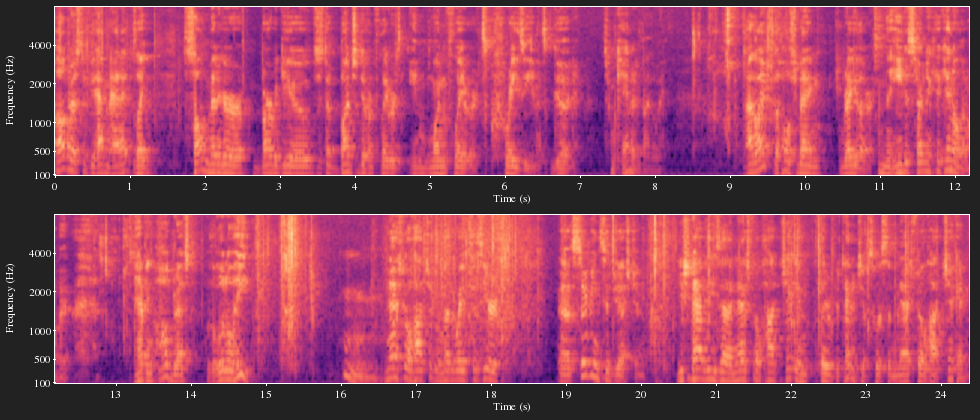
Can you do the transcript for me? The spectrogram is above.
All dressed, if you haven't had it, it's like salt and vinegar, barbecue, just a bunch of different flavors in one flavor. It's crazy and it's good. It's from Canada, by the way. I like the whole shebang regular, and the heat is starting to kick in a little bit. Having all dressed with a little heat. Hmm, Nashville hot chicken. By the way, it says here, uh, serving suggestion. You should have these uh, Nashville hot chicken flavored potato chips with some Nashville hot chicken.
